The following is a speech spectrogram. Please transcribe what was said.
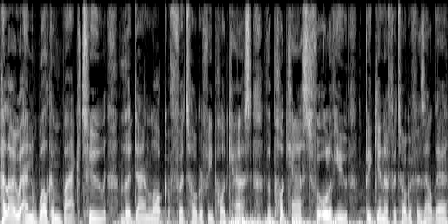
Hello and welcome back to the Dan Locke Photography Podcast, the podcast for all of you beginner photographers out there,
